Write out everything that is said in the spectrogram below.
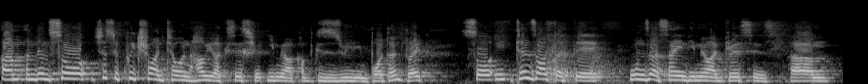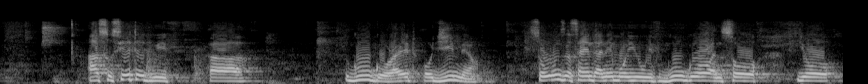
Um, and then so just a quick show and tell on how you access your email account because it's really important, right? So it turns out that the UNZA assigned email addresses um, associated with uh, Google, right, or Gmail. So UNZA signed an MOU with Google, and so your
